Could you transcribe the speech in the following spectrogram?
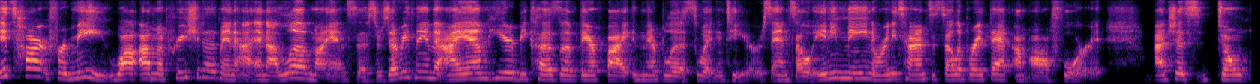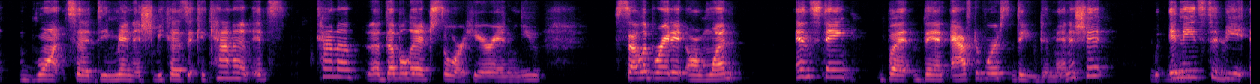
it's hard for me while I'm appreciative and I, and I love my ancestors, everything that I am here because of their fight and their blood, sweat, and tears. And so any mean or any time to celebrate that, I'm all for it. I just don't want to diminish because it could kind of it's kind of a double-edged sword here and you celebrate it on one instinct but then afterwards do you diminish it it mm-hmm. needs to be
